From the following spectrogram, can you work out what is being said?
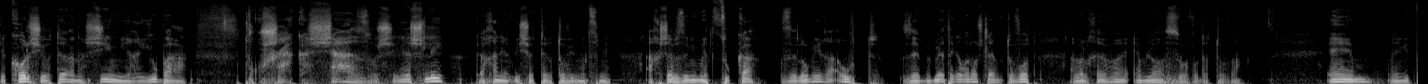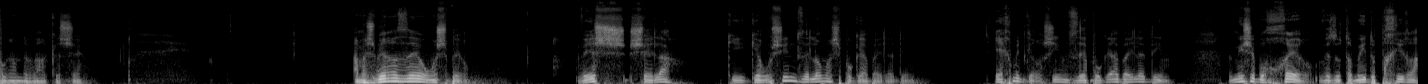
ככל שיותר אנשים יריעו בתחושה הקשה הזו שיש לי, ככה אני ארגיש יותר טוב עם עצמי. עכשיו זה ממצוקה, זה לא מרעות, זה באמת הכוונות שלהם טובות, אבל חבר'ה, הם לא עשו עבודה טובה. הם, ואני אגיד פה גם דבר קשה, המשבר הזה הוא משבר. ויש שאלה, כי גירושין זה לא מה שפוגע בילדים. איך מתגרשים זה פוגע בילדים. ומי שבוחר, וזו תמיד בחירה,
